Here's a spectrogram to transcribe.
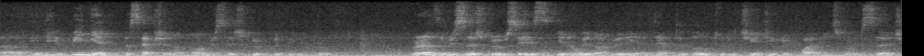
uh, in the opinion, perception of non-research group could be improved. Whereas the research group says, you know, we're not really adaptable to the changing requirements for research.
